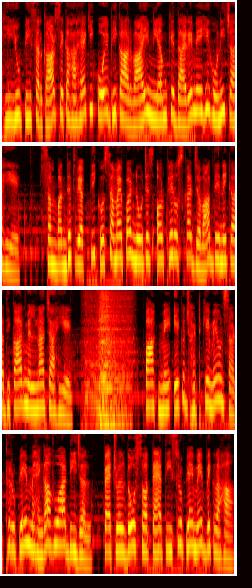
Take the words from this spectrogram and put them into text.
ही यूपी सरकार से कहा है कि कोई भी कार्रवाई नियम के दायरे में ही होनी चाहिए। संबंधित व्यक्ति को समय पर नोटिस और फिर उसका जवाब देने का अधिकार मिलना चाहिए। पाक में एक झटके में उनसठ रूपए महँगा हुआ डीजल, पेट्रोल दो सौ तैतीस रूपए में बिक रहा।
